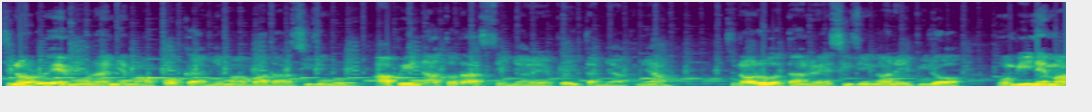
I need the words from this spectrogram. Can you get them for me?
ကျွန်တော်တို့ရဲ့မွန်လိုင်းမြန်မာပေါ့ကတ်မြန်မာဘာသာအစီအစဉ်ကိုအားပေးနားတော်တာဆင်ကြတဲ့ပရိသတ်များခင်ဗျာကျွန်တော်တို့အတန်လွင့်အစီအစဉ်ကနေပြီးတော့ဝန်ပြည်နယ်မှာ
